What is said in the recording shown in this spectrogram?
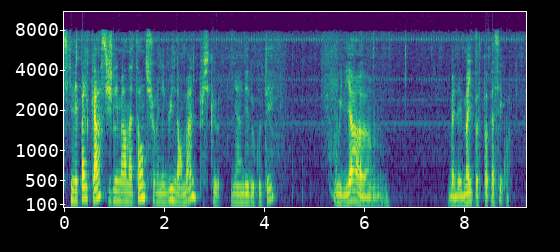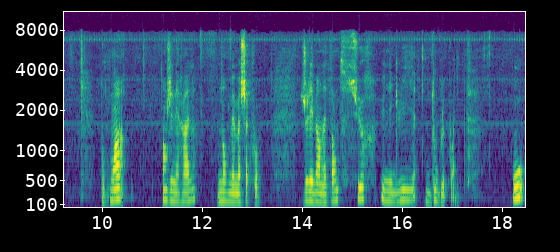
Ce qui n'est pas le cas si je les mets en attente sur une aiguille normale, puisqu'il y a un des deux côtés où il y a... Euh, ben, les mailles peuvent pas passer. quoi. Donc moi, en général, non, même à chaque fois. Je les mets en attente sur une aiguille double pointe ou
